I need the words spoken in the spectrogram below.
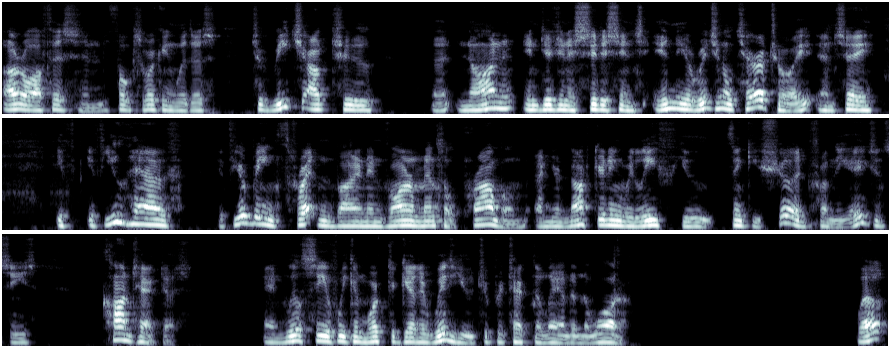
our office and folks working with us to reach out to Uh, non indigenous citizens in the original territory and say, if, if you have if you're being threatened by an environmental problem and you're not getting relief you think you should from the agencies, contact us and we'll see if we can work together with you to protect the land and the water. Well,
